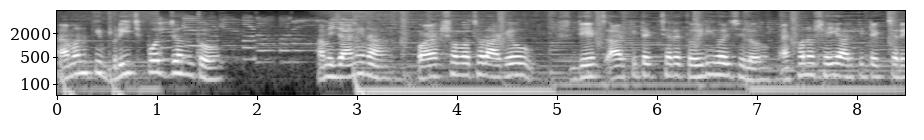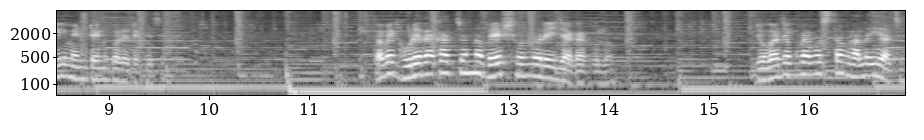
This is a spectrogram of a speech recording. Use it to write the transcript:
এমনকি ব্রিজ পর্যন্ত, আমি জানি না, কয়েকশো বছর আগেও যে আর্কিটেকচারে তৈরি হয়েছিল, এখনও সেই আর্কিটেকচারেই মেনটেন করে রেখেছে। তবে ঘুরে দেখার জন্য বেশ সুন্দর এই জায়গাগুলো। যোগাযোগ ব্যবস্থা ভালোই আছে।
